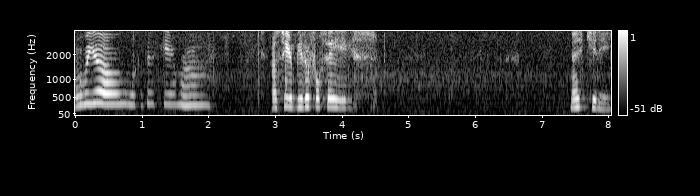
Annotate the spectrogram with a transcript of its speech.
Oh yo, look at the camera. I see your beautiful face. Nice kitty.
